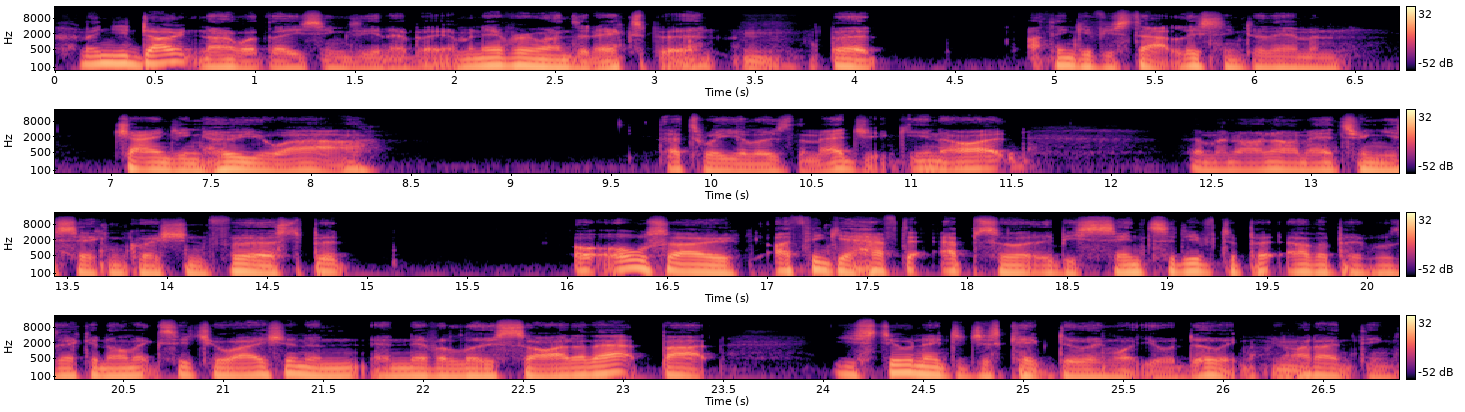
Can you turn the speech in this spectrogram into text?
I mean, you don't know what these things are going to be. I mean, everyone's an expert, mm. but I think if you start listening to them and changing who you are, that's where you lose the magic. You know, I, I mean, I know I'm answering your second question first, but also I think you have to absolutely be sensitive to other people's economic situation and, and never lose sight of that. But you still need to just keep doing what you're doing. Mm-hmm. I don't think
